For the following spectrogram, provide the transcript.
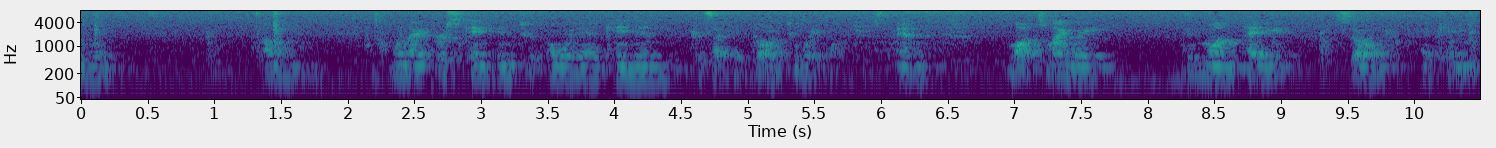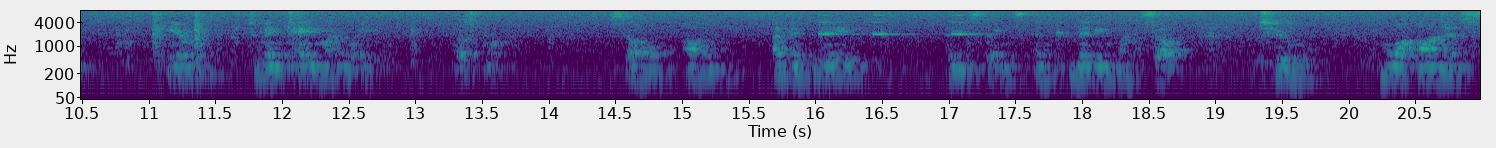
affluent. Um, when I first came into OA, I came in because I had gone to Weight Watchers and lost my weight, didn't want to pay, so I came here to maintain my weight. So um, I'm admitting these things and committing myself to more honest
